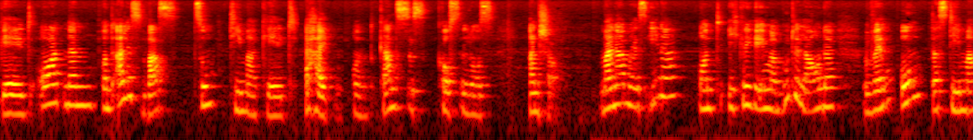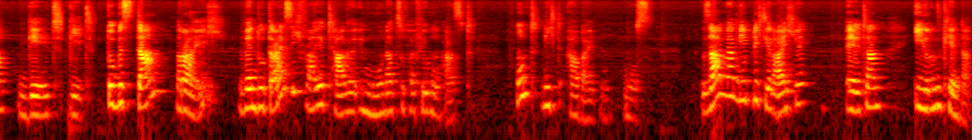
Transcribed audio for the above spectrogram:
Geld ordnen und alles, was zum Thema Geld erhalten und kannst es kostenlos anschauen. Mein Name ist Ina und ich kriege immer gute Laune, wenn um das Thema Geld geht. Du bist dann reich, wenn du 30 freie Tage im Monat zur Verfügung hast und nicht arbeiten musst. Sagen angeblich die reichen Eltern ihren Kindern.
